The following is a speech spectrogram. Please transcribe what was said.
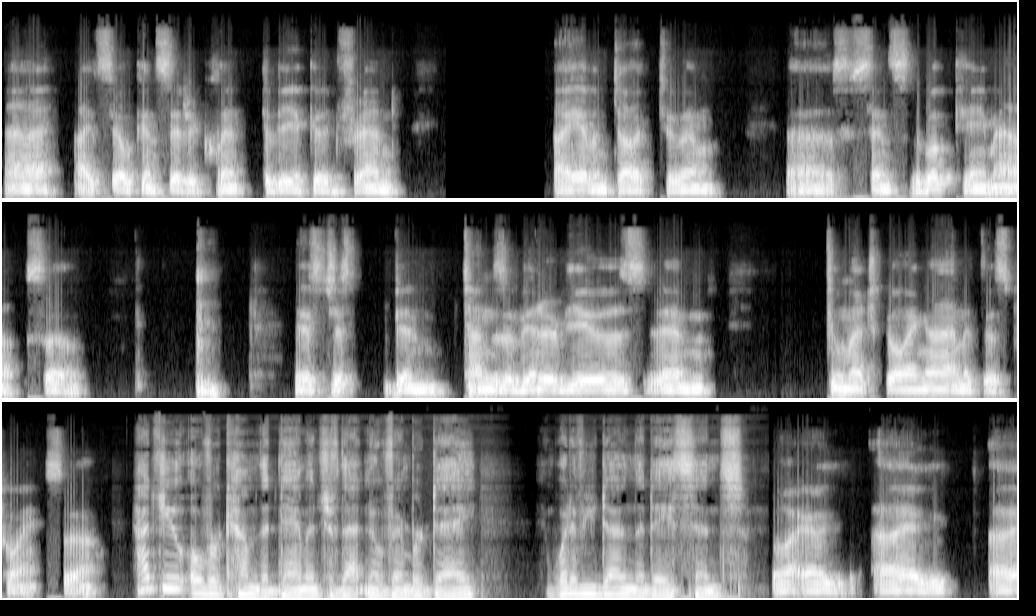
uh, I still consider Clint to be a good friend. I haven't talked to him uh, since the book came out. So it's just been tons of interviews and too much going on at this point. So, how did you overcome the damage of that November day what have you done in the days since? Well, I, I, I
